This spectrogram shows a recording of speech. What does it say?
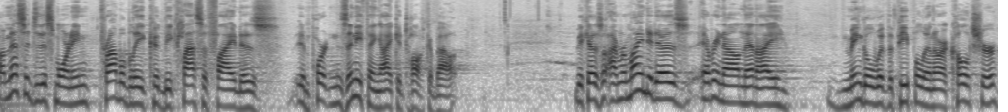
Our message this morning probably could be classified as important as anything I could talk about. Because I'm reminded as every now and then I mingle with the people in our culture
